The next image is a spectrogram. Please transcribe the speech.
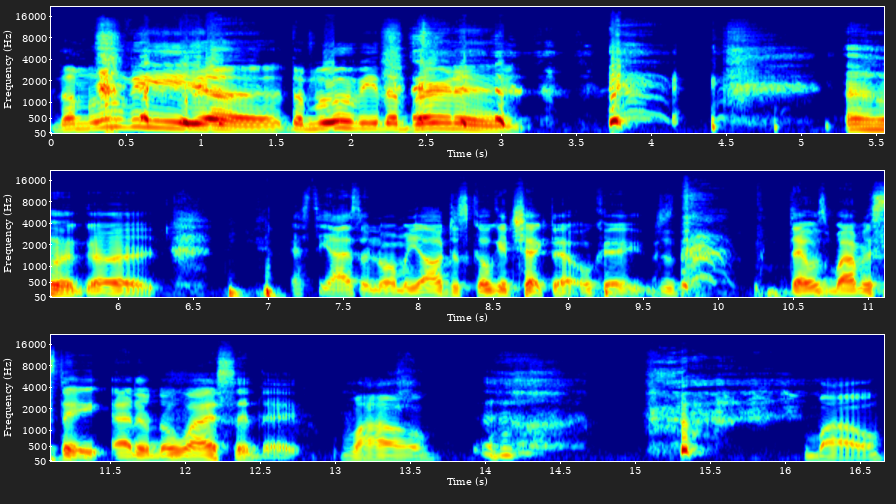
the movie, uh, the movie, The Burning. oh my god STIs are normal y'all just go get checked out okay just that was my mistake I don't know why I said that Wow, wow.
